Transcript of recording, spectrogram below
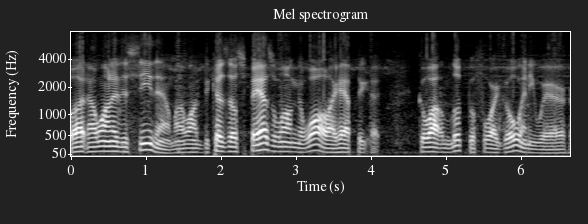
But I wanted to see them. I want because they'll spaz along the wall. I have to uh, go out and look before I go anywhere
